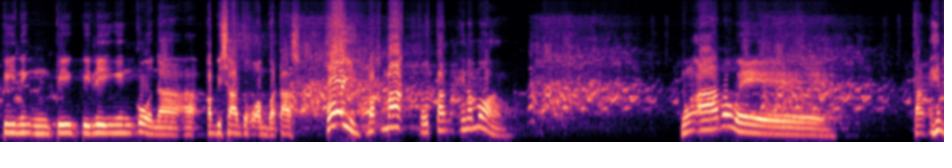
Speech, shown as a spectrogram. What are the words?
piling, pipilingin ko na uh, kabisado ko ang batas. Hoy! Makmak! Putang ina mo ah. Nung araw eh, tangin.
